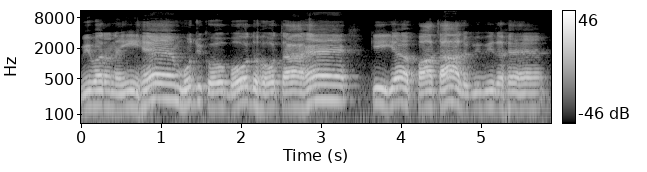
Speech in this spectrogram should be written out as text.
विवर नहीं है, मुझको बोध होता है कि यह पाताल विविर है।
